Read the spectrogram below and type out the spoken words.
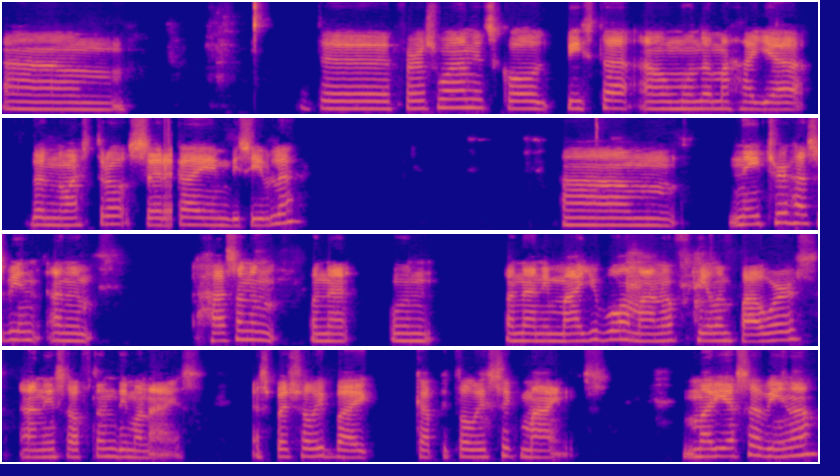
Um, the first one is called Pista a un mundo más allá del nuestro, cerca e invisible. Um, nature has been an has an, an, an, an unimaginable amount of healing powers and is often demonized, especially by capitalistic minds. Maria Sabina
